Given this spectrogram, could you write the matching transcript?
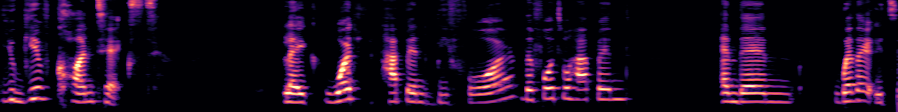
you give context. Like what happened before the photo happened, and then whether it's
